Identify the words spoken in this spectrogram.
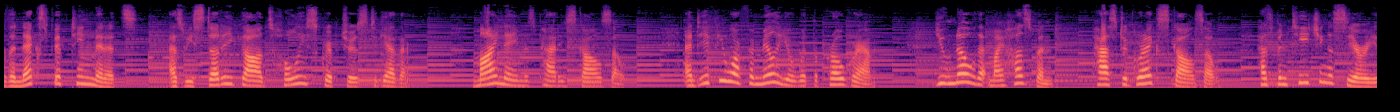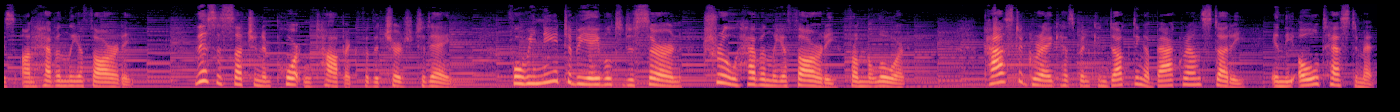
for the next 15 minutes as we study God's Holy Scriptures together. My name is Patty Scalzo, and if you are familiar with the program, you know that my husband, Pastor Greg Scalzo, has been teaching a series on heavenly authority. This is such an important topic for the church today, for we need to be able to discern true heavenly authority from the Lord. Pastor Greg has been conducting a background study in the Old Testament,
